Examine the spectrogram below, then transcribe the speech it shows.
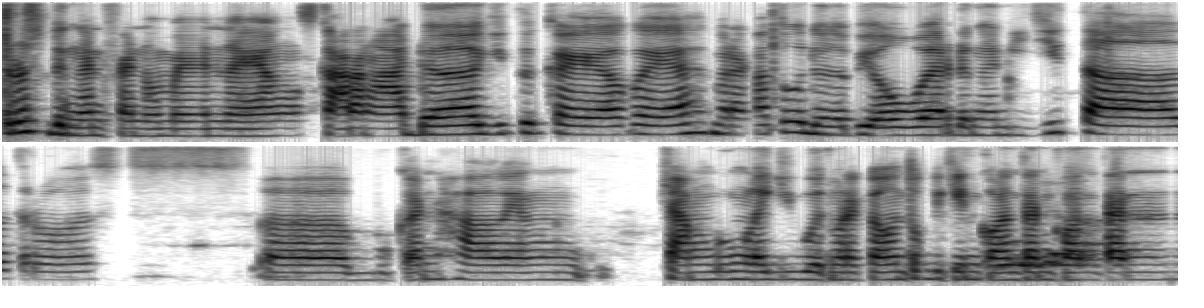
terus dengan fenomena yang sekarang ada gitu kayak apa ya mereka tuh udah lebih aware dengan digital terus uh, bukan hal yang canggung lagi buat mereka untuk bikin konten-konten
